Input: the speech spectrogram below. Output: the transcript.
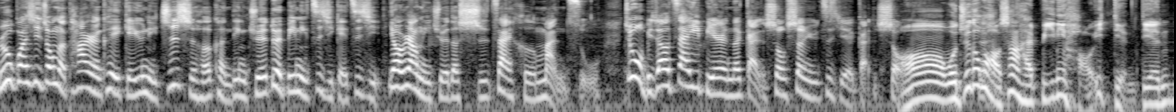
如果关系中的他人可以给予你支持和肯定，绝对比你自己给自己要让你觉得实在和满足。就我比较在意别人的感受胜于自己的感受哦，我觉得我好像还比你好一点点。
